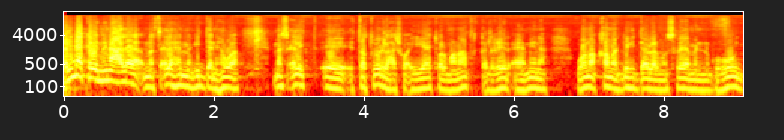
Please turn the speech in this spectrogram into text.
خليني أتكلم هنا على مسألة هامة جدا هو مسألة آه، تطوير العشوائيات والمناطق الغير آمنة وما قامت به الدولة المصرية من جهود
